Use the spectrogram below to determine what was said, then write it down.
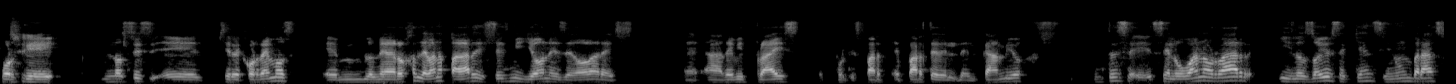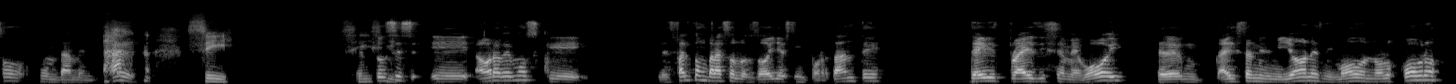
porque no sé si, eh, recordemos, eh, los Mediarrojas le van a pagar 16 millones de dólares a David Price porque es parte, parte del, del cambio. Entonces eh, se lo van a ahorrar y los Dodgers se quedan sin un brazo fundamental. sí. Entonces, eh, ahora vemos que les falta un brazo a los Dodgers importante. David Price dice, me voy, ahí están mis millones, ni modo, no lo cobro.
